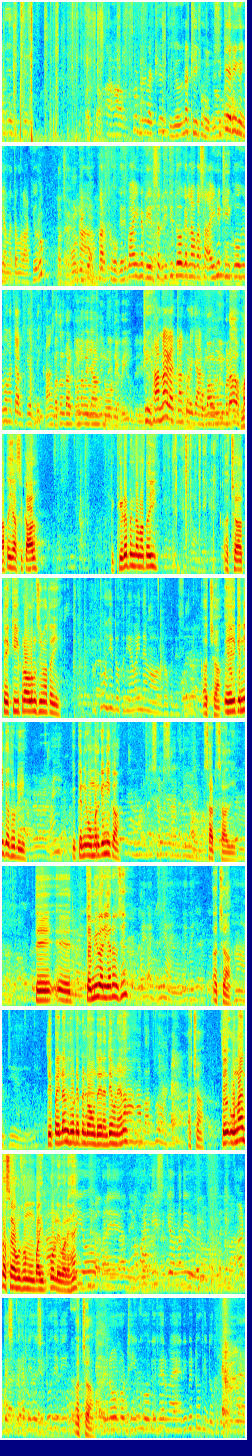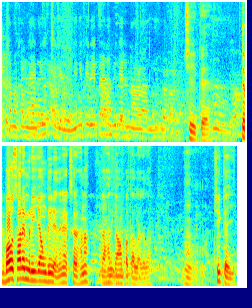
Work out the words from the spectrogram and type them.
ਅੱਛਾ। ਹਾਂ ਟੁੱਡਰੀ ਬੈਠੀ ਹੋਈ ਸੀ ਉਹਦੇ ਨਾਲ ਠੀਕ ਹੋ ਗਈ ਸੀ ਘੇਰੀ ਗਈਆਂ ਮੈਂ ਤਾਂ ਮਿਲਾ ਕੇ ਉਹਨੂੰ ਅੱਛਾ ਹੁਣ ਠੀਕ ਹਾਂ ਹੋ ਫ਼ਰਕ ਹੋ ਗਿਆ ਸੀ ਭਾਈ ਨੇ ਫੇਰ ਸੱਦੀ ਤੀ ਦੋ ਗੱਲਾਂ ਬਸ ਆਈ ਨਹੀਂ ਠੀਕ ਹੋ ਗਈ ਮੈਂ ਕਿਹਾ ਚੱਲ ਫੇਰ ਦੇਖਾਂਗੇ। ਮਤਲਬ ਡਾਕਟਰਾਂ ਲਵੇ ਜਾਣ ਦੀ ਲੋੜ ਨਹੀਂ ਪਈ। ਠੀਕ ਹਾਂ ਨਾ ਡਾਕਟਰਾਂ ਕੋਲੇ ਜਾਣ ਦੀ ਉਹੀ ਬੜਾ। ਮਾਤਾ ਜੀ ਸਤਿ ਸ਼੍ਰੀ ਅਕਾਲ। ਤੇ ਕਿਹੜਾ ਪਿੰਡ ਆ ਮਾਤਾ ਜੀ? ਅੱਛਾ ਤੇ ਕੀ ਪ੍ਰੋਬਲਮ ਸੀ ਮਾਤਾ ਜੀ? ਤੂੰ ਹੀ ਦੁਖਦੀ ਆ ਬਾਈ ਨੇ ਮੌਰ ਦੁਖਦੇ ਸੀ। ਅੱਛਾ ਏਜ ਕਿੰਨੀ ਕਾ ਤੁਹਾਡੀ? ਹਾਂਜੀ ਇਹ ਕਿੰਨੀ ਉਮਰ ਕਿੰਨੀ ਕਾ ਉਮਰ ਜੀ 60 ਸਾਲ ਦੀ। ਹੈ 60 ਸਾਲ ਜੀ ਤੇ ਇਹ ਵਾਰੀ ਆ ਰਹੇ ਹੋ ਤੁਸੀਂ? ਭਾਈ ਅੱਜ ਹੀ ਆਏ ਆਂ ਜੀ ਬਾਈ। ਅੱਛਾ। ਹਾਂ ਅੱਜ ਹੀ ਆਏ ਆਂ ਤੇ ਪਹਿਲਾਂ ਵੀ ਤੁਹਾਡੇ ਪਿੰਡੋਂ ਆਉਂਦੇ ਰਹਿੰਦੇ ਹੋਣੇ ਆ ਨਾ? ਹਾਂ ਹਾਂ ਵਾਧੂ ਆਉਂਦੇ ਆ। ਅੱਛਾ। ਤੇ ਉਹਨਾਂ ਨੇ ਦੱਸਿਆ ਉਹ ਤੁਹਾਨੂੰ ਬਾਈ ਭੋਲੇ ਬਾਰੇ ਹੈ? ਭਾਈ ਉਹ ਆਪਣੇ ਮਾਟੀ ਸੀਗੇ ਉਹਨਾਂ ਉਹਨਾਂ ਦੀ ਆ ਡਿਸਕ ਹੱਲੀ ਹੋਈ ਸੀ ਟੂਹੀ ਦੀ। ਅੱਛਾ। ਫਿਰ ਉਹ ਠੀਕ ਹੋ ਗਈ ਫਿਰ ਮੈਂ ਇਹਦੀ ਵੀ ਟੂਹੀ ਦੁਖਦੀ ਸੀ ਮੈਂ ਆਖਾਂ ਮੈਂ ਕਿਹਾ ਮੈਂ ਵੀ ਉੱਥੇ ਜਾਂਦੀ ਹਾਂ ਫਿਰ ਇਹ ਭੈਣਾਂ ਵੀ ਮੇਰੇ ਨਾਲ ਆ ਗਈਆਂ। ਠੀਕ ਹੈ। ਤੇ ਬਹੁਤ ਸਾਰੇ ਮਰੀਜ਼ ਆਉਂਦੇ ਹੀ ਰਹਿੰਦੇ ਨੇ ਅਕਸਰ ਹਨਾ? ਗਾਹਾਂ ਦੀ ਗਾਹਾਂ ਪਤਾ ਲੱਗਦਾ। ਹਾਂ ਠੀਕ ਹੈ ਜੀ।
